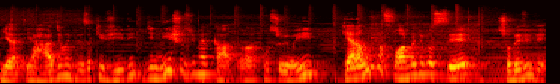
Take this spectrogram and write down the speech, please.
E a, e a rádio é uma empresa que vive de nichos de mercado. Ela construiu aí que era a única forma de você sobreviver.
